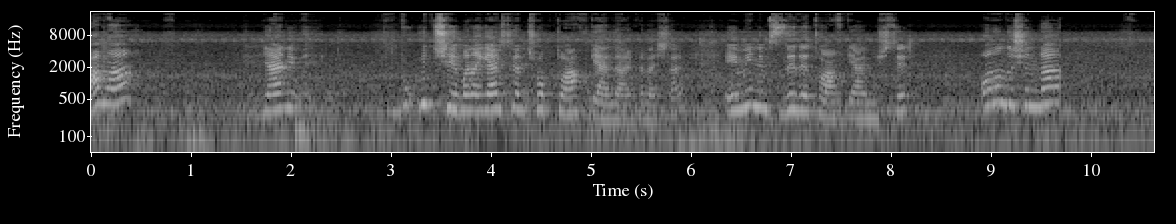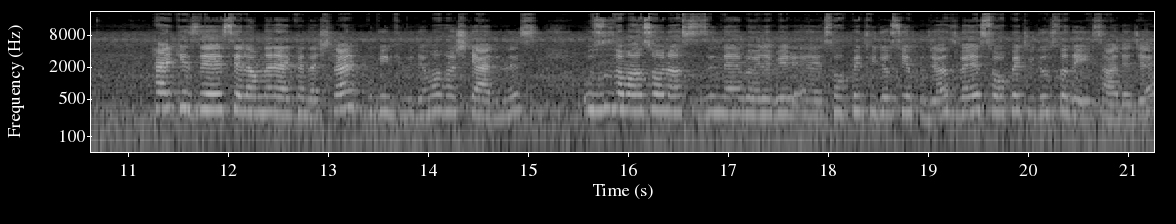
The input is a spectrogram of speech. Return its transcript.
Ama yani üç şey bana gerçekten çok tuhaf geldi arkadaşlar. Eminim size de tuhaf gelmiştir. Onun dışında herkese selamlar arkadaşlar. Bugünkü videoma hoş geldiniz. Uzun zaman sonra sizinle böyle bir e, sohbet videosu yapacağız ve sohbet videosu da değil sadece.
